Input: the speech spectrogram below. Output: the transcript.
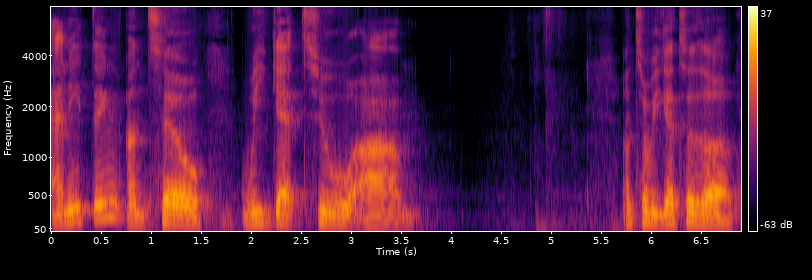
anything until we get to, um, until we get to the,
